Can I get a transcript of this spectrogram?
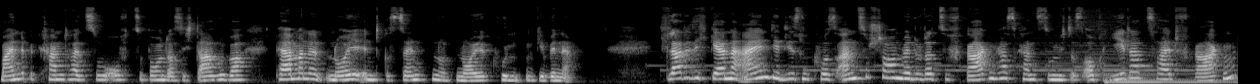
meine Bekanntheit so aufzubauen, dass ich darüber permanent neue Interessenten und neue Kunden gewinne. Ich lade dich gerne ein, dir diesen Kurs anzuschauen. Wenn du dazu Fragen hast, kannst du mich das auch jederzeit fragen.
